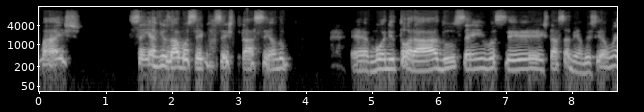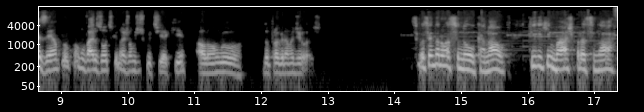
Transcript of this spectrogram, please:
mas sem avisar você que você está sendo é, monitorado sem você estar sabendo. Esse é um exemplo, como vários outros que nós vamos discutir aqui ao longo do programa de hoje. Se você ainda não assinou o canal, clique aqui embaixo para assinar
